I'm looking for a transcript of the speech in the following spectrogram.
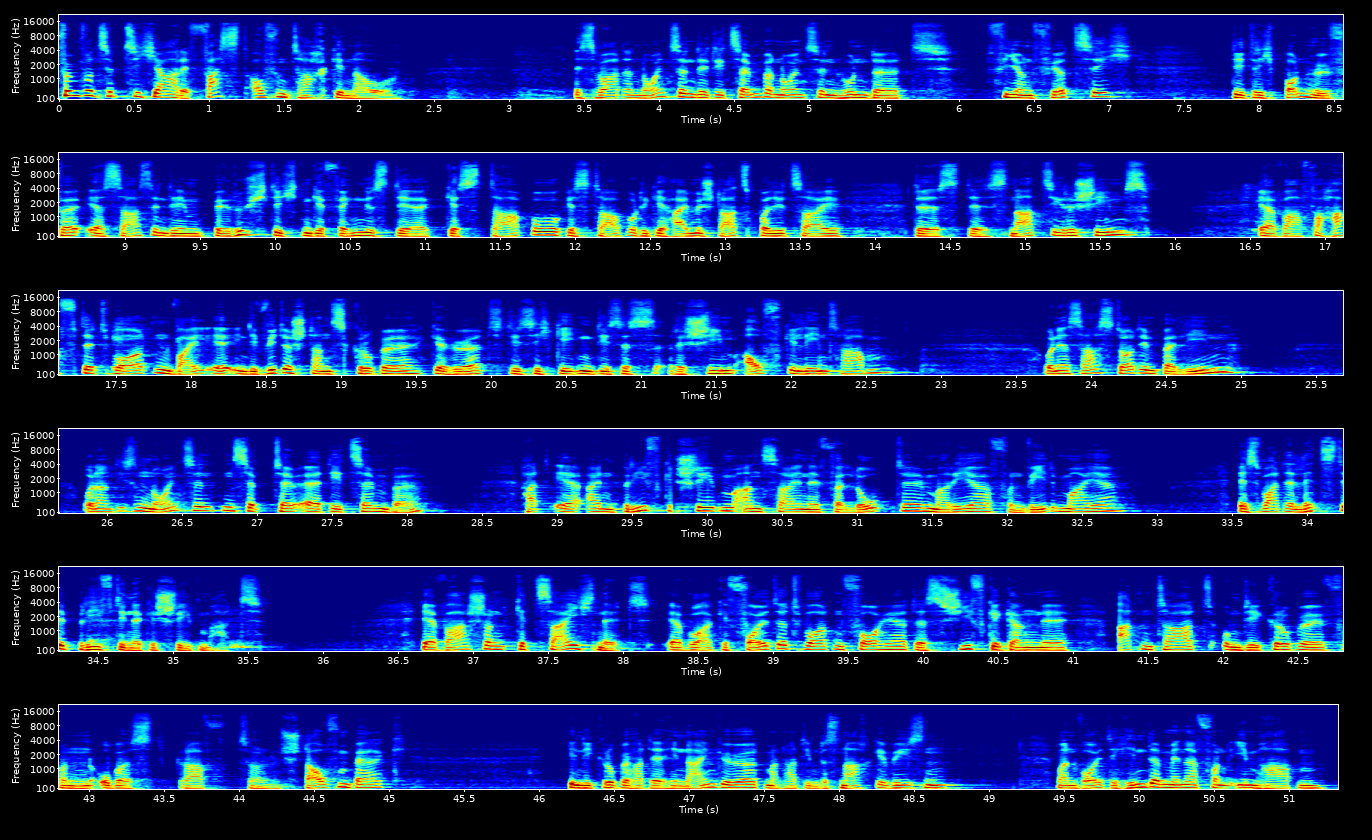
75 Jahre, fast auf den Tag genau. Es war der 19. Dezember 1944. Dietrich Bonhoeffer, er saß in dem berüchtigten Gefängnis der Gestapo, Gestapo, die geheime Staatspolizei des, des Naziregimes. Er war verhaftet worden, weil er in die Widerstandsgruppe gehört, die sich gegen dieses Regime aufgelehnt haben. Und er saß dort in Berlin und an diesem 19. September, äh, Dezember hat er einen Brief geschrieben an seine Verlobte Maria von Wedemeyer. Es war der letzte Brief, den er geschrieben hat. Er war schon gezeichnet. Er war gefoltert worden vorher, das schiefgegangene Attentat um die Gruppe von Oberst Graf Stauffenberg. In die Gruppe hat er hineingehört, man hat ihm das nachgewiesen. Man wollte Hintermänner von ihm haben.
